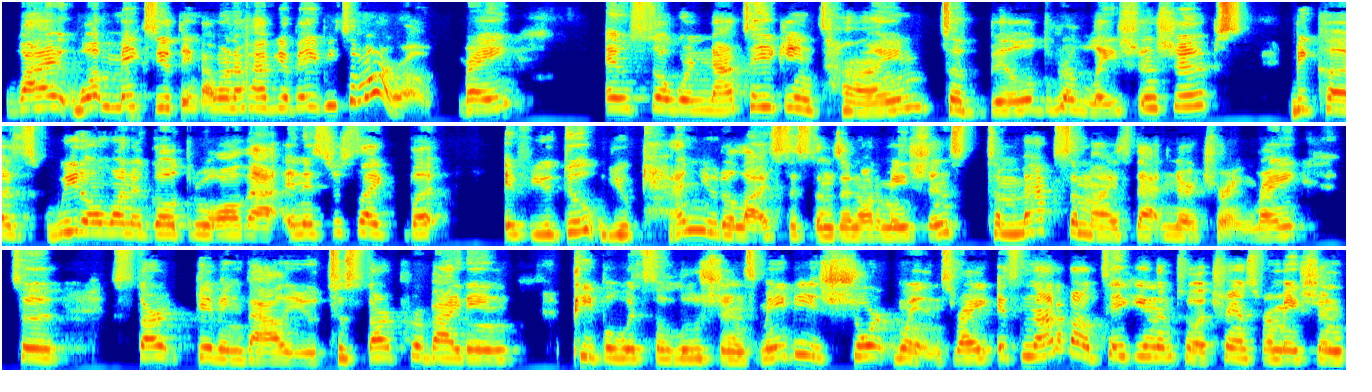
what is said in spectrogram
Why what makes you think i want to have your baby tomorrow right? And so we're not taking time to build relationships because we don't want to go through all that. And it's just like but if you do you can utilize systems and automations to maximize that nurturing right? To start giving value to start providing people with solutions, maybe short wins, right? It's not about taking them to a transformation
